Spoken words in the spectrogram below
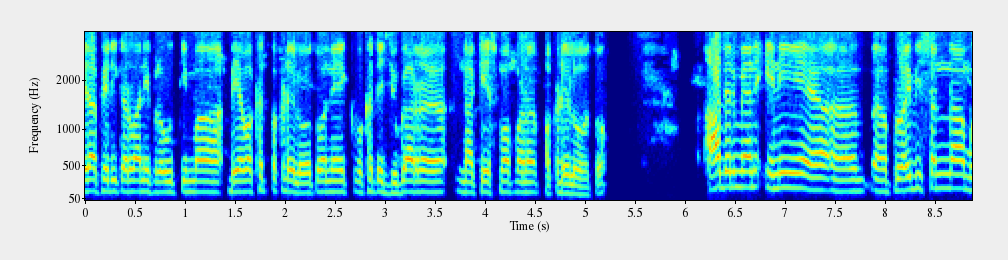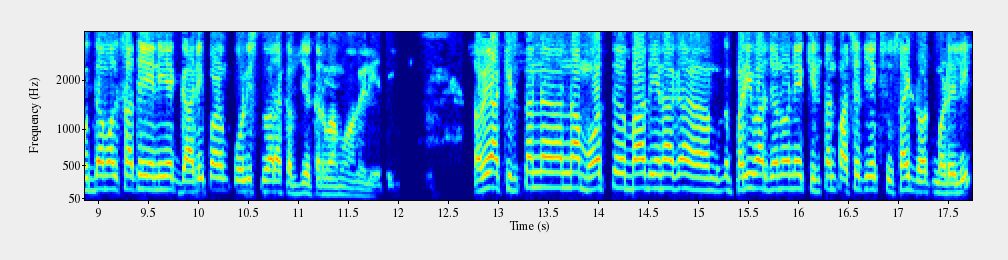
એરાફેરી કરવાની પ્રવૃત્તિમાં બે વખત પકડેલો હતો અને એક વખતે જુગારના કેસમાં પણ પકડેલો હતો. આ દરમિયાન એની પ્રોહિબિશનના મુદ્દામાલ સાથે એની એક ગાડી પણ પોલીસ દ્વારા કબજે કરવામાં આવેલી હતી. હવે આ કીર્તનના મોત બાદ એના પરિવારજનોને કીર્તન પાસેથી એક સુસાઇડ નોટ મળેલી.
